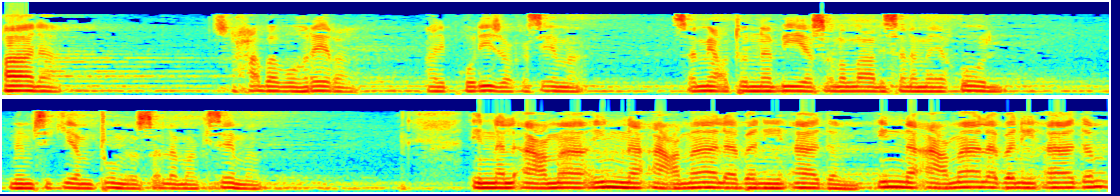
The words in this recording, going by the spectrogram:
Qala sahaba Abu Huraira alipoulizwa akasema sami'tu an-nabiy sallallahu alayhi wasallam yaqul memsikia mtume sallallahu akisema innal a'ma inna a'mala bani adam inna a'mala bani adam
